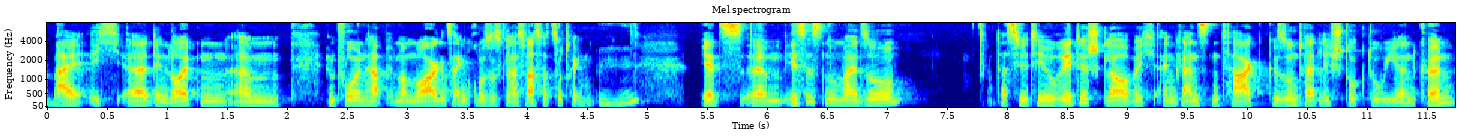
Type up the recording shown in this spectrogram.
weil ich äh, den Leuten ähm, empfohlen habe, immer morgens ein großes Glas Wasser zu trinken. Mhm. Jetzt ähm, ist es nun mal so, dass wir theoretisch, glaube ich, einen ganzen Tag gesundheitlich strukturieren können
